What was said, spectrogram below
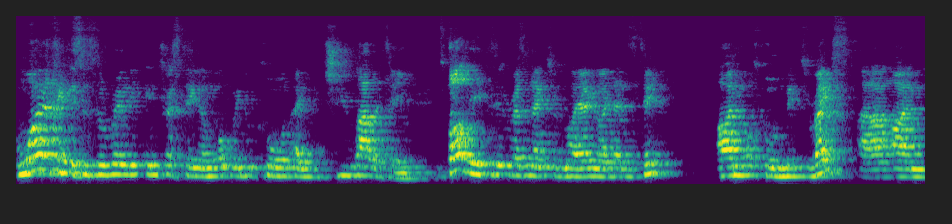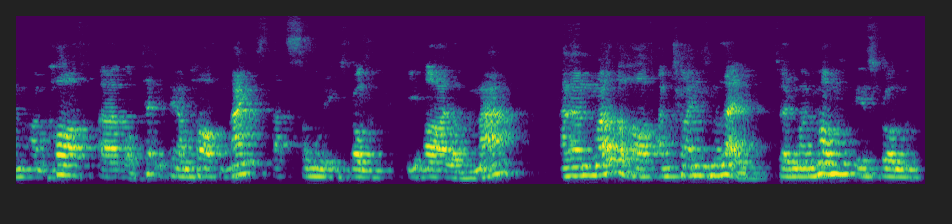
And why I think this is a really interesting and what we would call a duality, it's partly because it resonates with my own identity. I'm what's called mixed race. Uh, I'm, I'm half, uh, well, technically I'm half Manx. That's someone who's from the Isle of Man. And then my other half, I'm Chinese Malay. So my mum is from,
